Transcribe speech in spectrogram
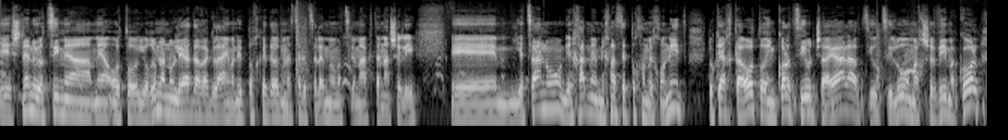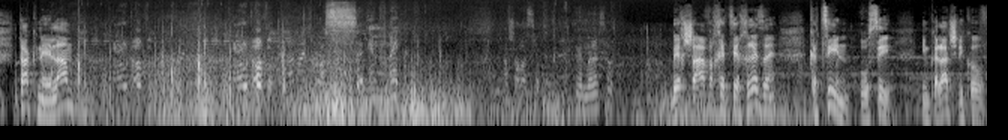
אה, שנינו יוצאים מה, מהאוטו, יורים לנו ליד הרגליים, אני תוך כדי עוד מנסה לצלם עם המצלמה הקטנה שלי. יצאנו, אחד מהם נכנס לתוך המכונית, לוקח את האוטו עם כל הציוד שהיה עליו, ציוד צילום, מחשבים, הכל, טאק, נעלם. בערך שעה וחצי אחרי זה, קצין רוסי עם קלצ'ניקוב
